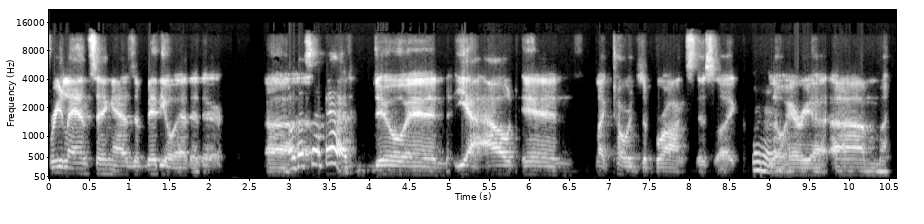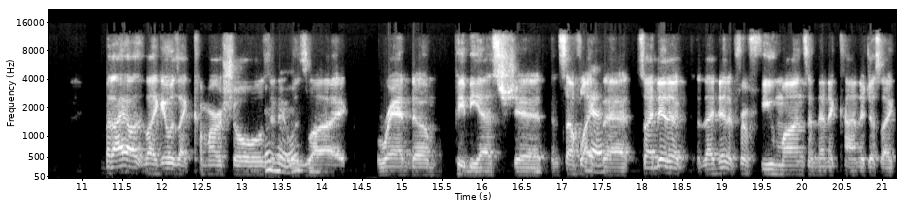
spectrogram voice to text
freelancing as a video editor. Uh, oh, that's not bad. doing yeah out in like towards the Bronx, this like Mhm. little area. Um, but I like it was like commercials and it Mhm. was like random PBS shit and stuff like Yeah. that. So I did it. I did it for a few months, and then it kind of just like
